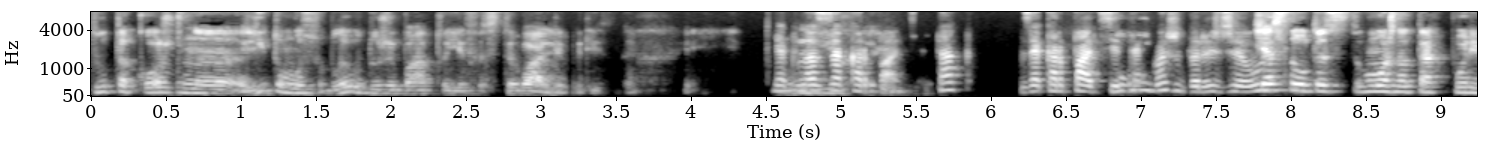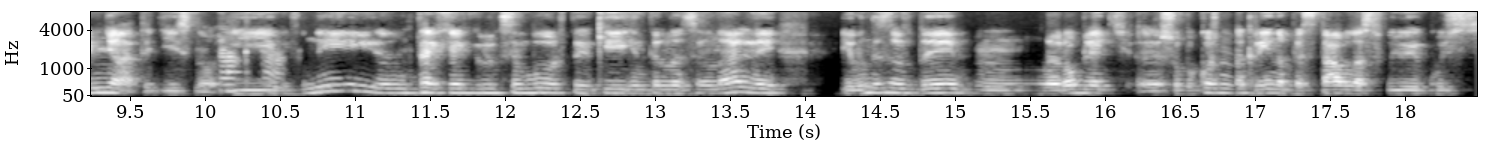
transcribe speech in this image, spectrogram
тут також на літом особливо дуже багато є фестивалів різних. Як у на Закарпаття, так? Закарпатці Ну, також береже. Чесно, то можна так порівняти дійсно. Так, І так. вони, так як Люксембург такий інтернаціональний, і вони завжди роблять, е, щоб кожна країна представила свою якусь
